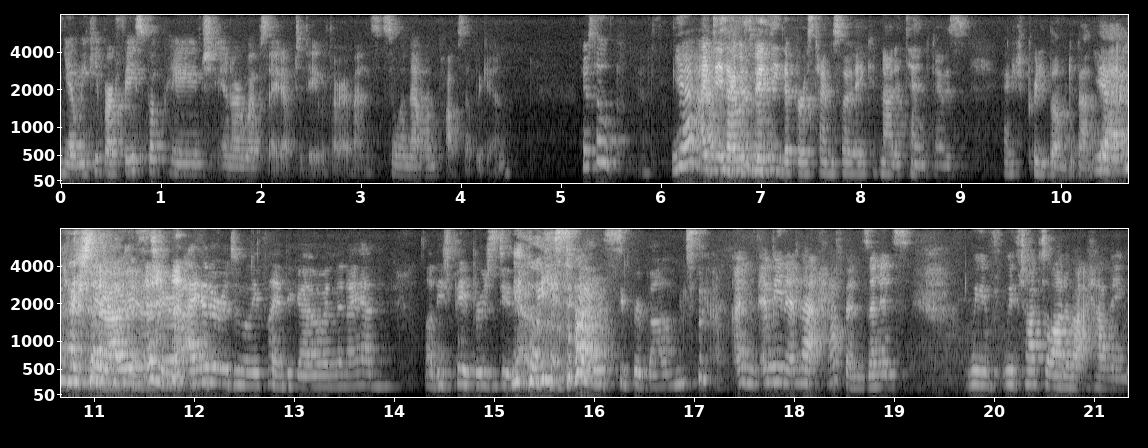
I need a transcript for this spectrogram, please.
Yeah, we keep our Facebook page and our website up to date with our events. So when that one pops up again. There's hope. Yeah, I did. I was busy the first time, so I could not attend. I was actually pretty bummed about Yeah, that. actually, Yeah, that was yeah. true. I had originally planned to go, and then I had all these papers due that week, so I was super bummed. I, I mean, and that happens, and it's we've we've talked a lot about having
